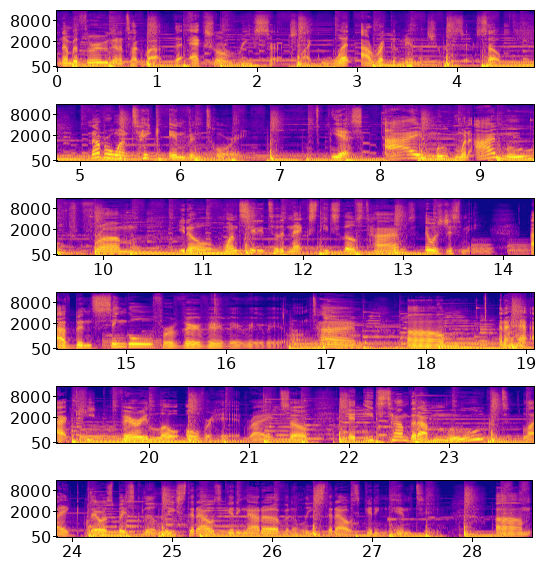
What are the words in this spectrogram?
Number three, we're going to talk about the actual research, like what I recommend that you research. So, number one, take inventory. Yes, I moved when I moved from you know one city to the next. Each of those times, it was just me. I've been single for a very, very, very, very, very long time, um, and I, ha- I keep very low overhead, right? So at each time that I moved, like there was basically a lease that I was getting out of and a lease that I was getting into. Um,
